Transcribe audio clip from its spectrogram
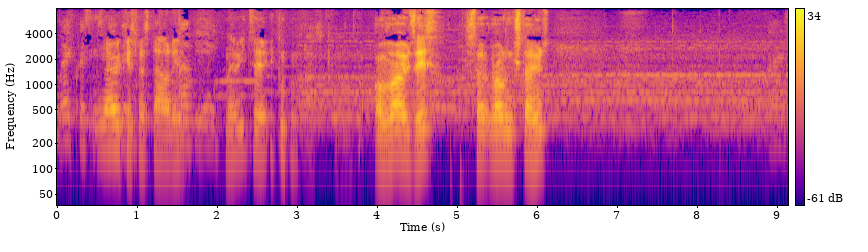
Merry Christmas. Merry baby. Christmas, darling. Love you. No, me too. Oh, that's cool. On roses, so Rolling Stones. That is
